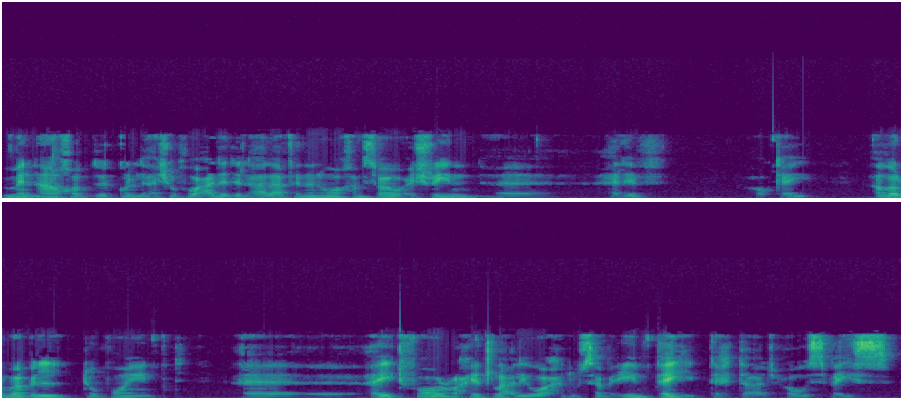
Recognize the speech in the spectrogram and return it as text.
من آخذ كل أشوفه عدد الآلاف إذا هو 25 ألف. okay. أضربه بال 2.84 راح يطلع لي 71 bay تحتاج أو space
